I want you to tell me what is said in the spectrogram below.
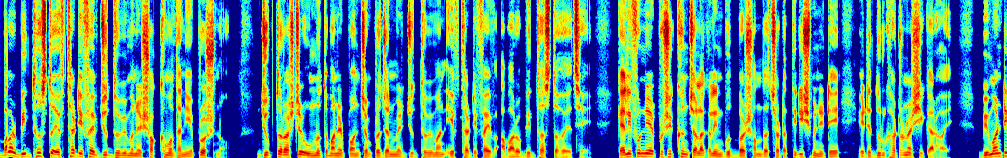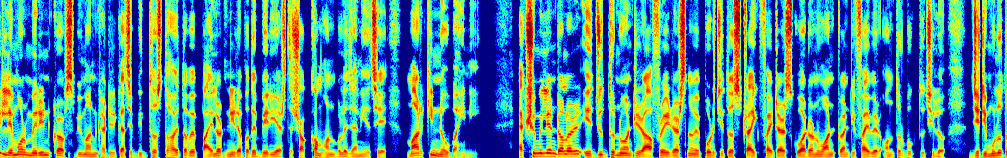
আবার বিধ্বস্ত এফ থার্টি ফাইভ যুদ্ধবিমানের সক্ষমতা নিয়ে প্রশ্ন। যুক্তরাষ্ট্রের উন্নতমানের পঞ্চম প্রজন্মের যুদ্ধবিমান এফ থার্টি ফাইভ আবারও বিধ্বস্ত হয়েছে। ক্যালিফোর্নিয়ার প্রশিক্ষণ চলাকালীন বুধবার সন্ধ্যা ছটা তিরিশ মিনিটে এটি দুর্ঘটনার শিকার হয়। বিমানটি লেমোর মেরিন ক্রপস বিমান ঘাঁটির কাছে বিধ্বস্ত হয়, তবে পাইলট নিরাপদে বেরিয়ে আসতে সক্ষম হন বলে জানিয়েছে মার্কিন নৌবাহিনী। একশো মিলিয়ন ডলারের এই যুদ্ধ নোয়ানটি রাফ রেইডার্স নামে পরিচিত strike fighter squadron one twenty ফাইভের অন্তর্ভুক্ত ছিল, যেটি মূলত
